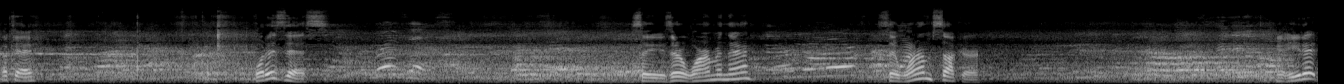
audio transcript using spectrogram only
Okay. What is this? What is this? See, is there a worm in there? It's a worm sucker. You eat it?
